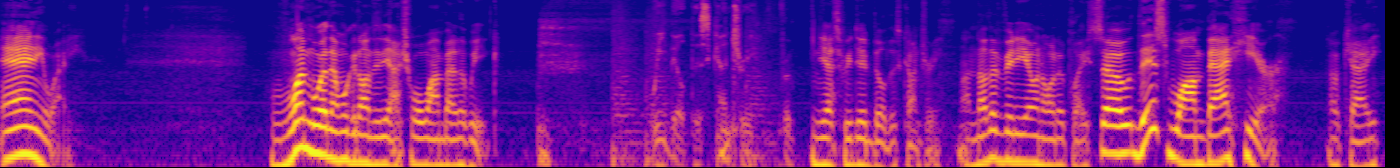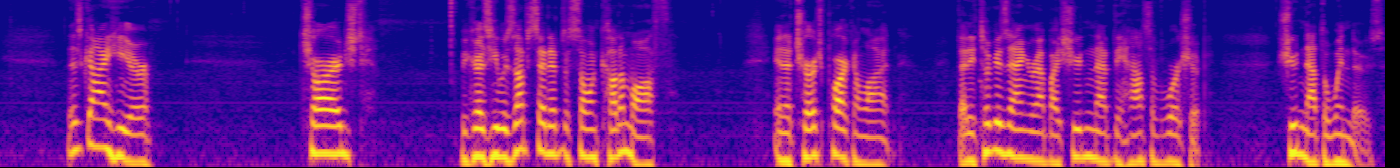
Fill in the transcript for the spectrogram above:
anyway, one more, then we'll get on to the actual wombat of the week. We built this country. From Yes, we did build this country. Another video and autoplay. So this wombat here, okay, this guy here charged because he was upset after someone cut him off in a church parking lot that he took his anger out by shooting at the house of worship, shooting out the windows.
